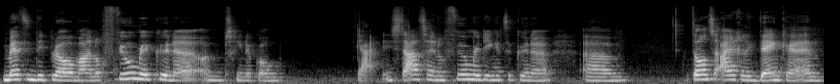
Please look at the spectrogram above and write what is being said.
met een diploma nog veel meer kunnen. Misschien ook wel ja, in staat zijn om veel meer dingen te kunnen um, dan ze eigenlijk denken. En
